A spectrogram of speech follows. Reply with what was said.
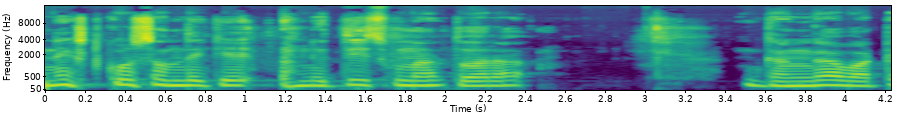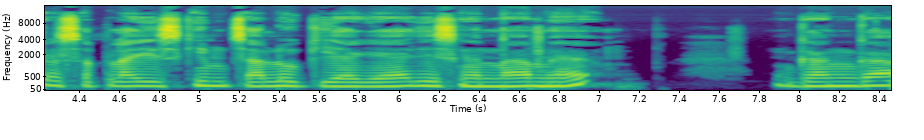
नेक्स्ट क्वेश्चन देखिए, नीतीश कुमार द्वारा गंगा वाटर सप्लाई स्कीम चालू किया गया है, जिसका नाम है गंगा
